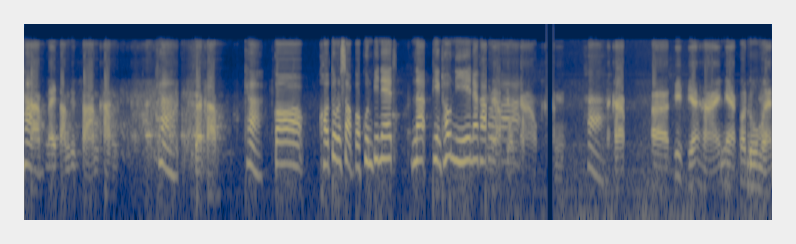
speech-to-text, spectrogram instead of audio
ค่ะครับ ในสามสิบสามคันค่ะ นะครับ ค่ะ ก็ขอตรวจสอบกับคุณพิเนศณเพียงเท่านี้นะคะเพคราะรับว่าผมเก้าคันค่ะ นะครับเอ่อที่เสียหายเนี่ยก็ดูเหมือน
